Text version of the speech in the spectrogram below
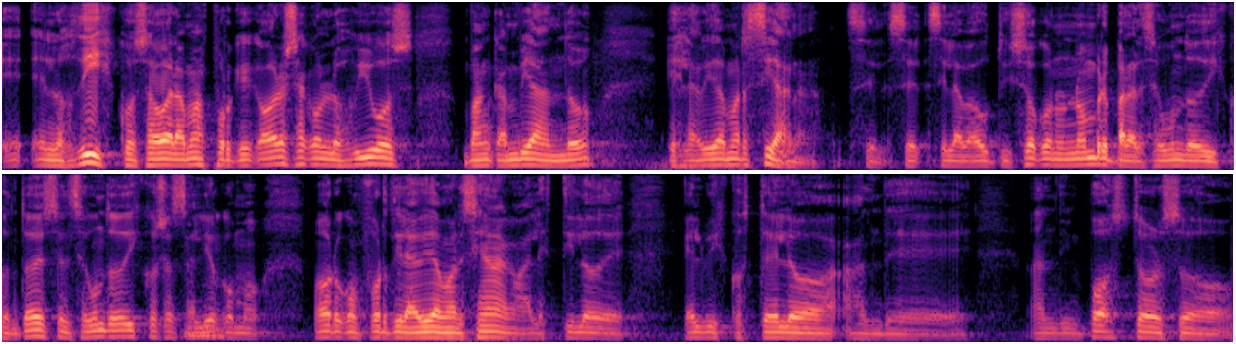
eh, en los discos ahora más, porque ahora ya con los vivos van cambiando, es La vida marciana. Se, se- se la bautizó con un nombre para el segundo disco. Entonces el segundo disco ya salió como Mauro Conforti y La vida marciana, al estilo de Elvis Costello and the, and the Impostors o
